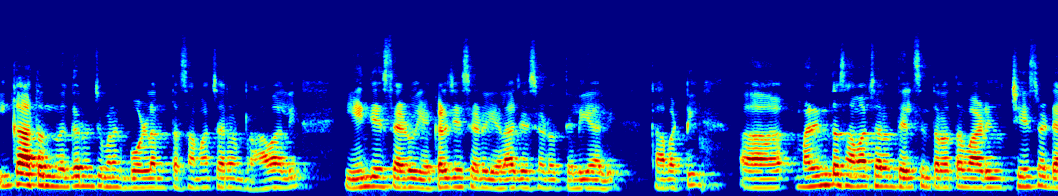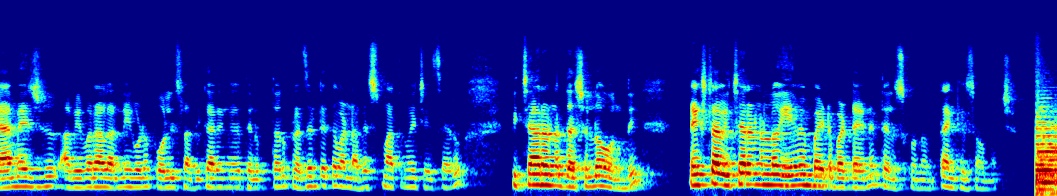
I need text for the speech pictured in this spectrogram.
ఇంకా అతని దగ్గర నుంచి మనకు బోల్డంత సమాచారం రావాలి. ఏం చేశాడు ఎక్కడ చేశాడు ఎలా చేశాడో తెలియాలి. కాబట్టి మరింత సమాచారం తెలిసిన తర్వాత వాడు చేసిన డ్యామేజ్ ఆ వివరాలన్నీ కూడా పోలీసులు అధికారికంగా తెలుపుతారు. ప్రజెంట్ అయితే వాడిని అరెస్ట్ మాత్రమే చేశారు. విచారణ దశలో ఉంది. నెక్స్ట్ ఆ విచారణలో ఏమేమి బయటపడ్డాయనే తెలుసుకుందాం. Thank you so much.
